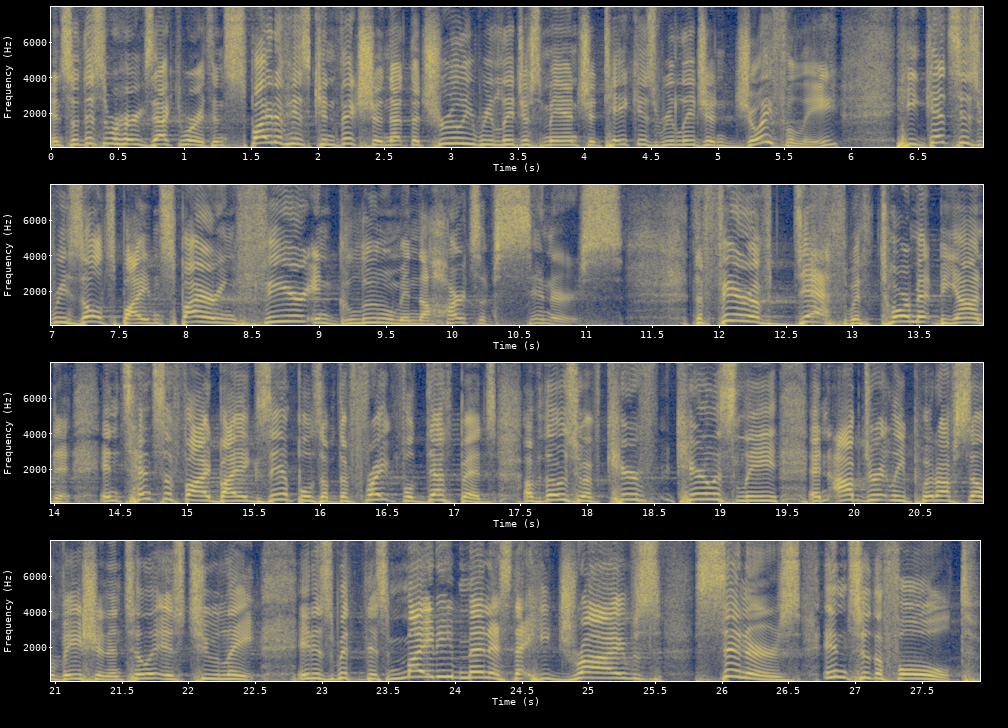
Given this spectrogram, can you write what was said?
And so this were her exact words. In spite of his conviction that the truly religious man should take his religion joyfully, he gets his results by inspiring fear and gloom in the hearts of sinners. The fear of death with torment beyond it, intensified by examples of the frightful deathbeds of those who have care- carelessly and obdurately put off salvation until it is too late. It is with this mighty menace that he drives sinners into the fold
